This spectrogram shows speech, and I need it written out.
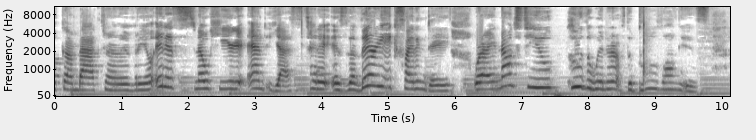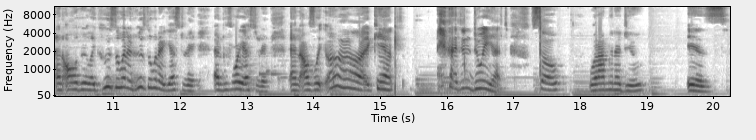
welcome back to another video. It is Snow here, and yes, today is the very exciting day where I announce to you who the winner of the Blue Long is. And all of you are like, who's the winner? Who's the winner yesterday and before yesterday? And I was like, oh, I can't. I didn't do it yet. So, what I'm gonna do is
